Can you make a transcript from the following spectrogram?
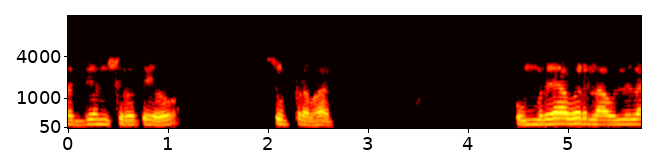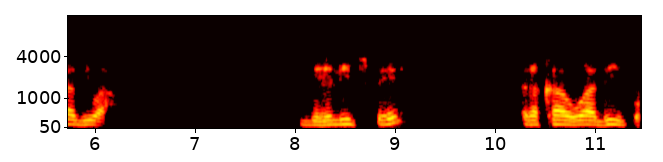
सज्जन श्रोते हो. सुप्रभात. उमऱ्यावर लावलेला दिवा. देहलीच पे रखा हुआ दीप.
